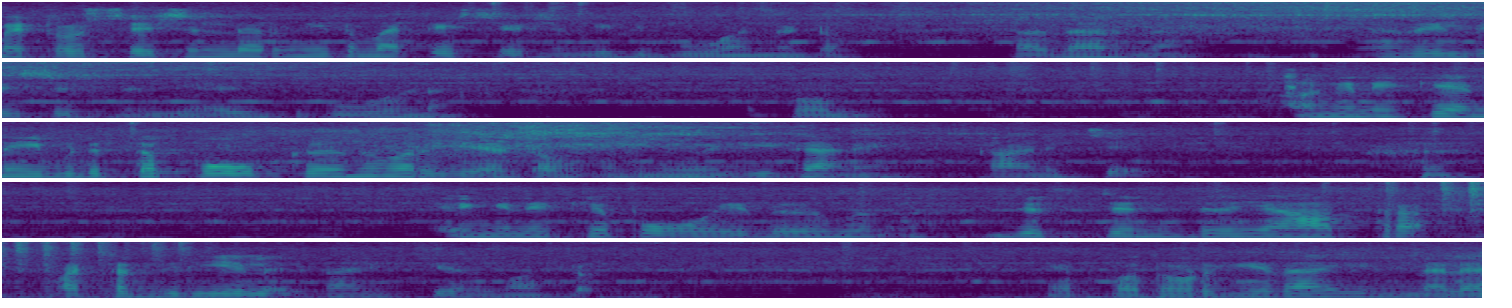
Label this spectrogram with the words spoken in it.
മെട്രോ സ്റ്റേഷനിൽ ഇറങ്ങിയിട്ട് മറ്റേ സ്റ്റേഷനിലേക്ക് പോവാണ് കേട്ടോ സാധാരണ റെയിൽവേ സ്റ്റേഷനിലേക്ക് അതിലേക്ക് പോവാണ്. അപ്പം അങ്ങനെയൊക്കെയാണ് ഇവിടുത്തെ പോക്ക് എന്ന് പറയുക കേട്ടോ അതിന് വേണ്ടിയിട്ടാണ് കാണിച്ചത് എങ്ങനെയൊക്കെ പോയത് എന്ന് ജസ്റ്റ് എന്റെ യാത്ര പട്ടംതിരിയിൽ കാണിക്കുക മാത്രം എപ്പോൾ തുടങ്ങിയതാ? ഇന്നലെ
